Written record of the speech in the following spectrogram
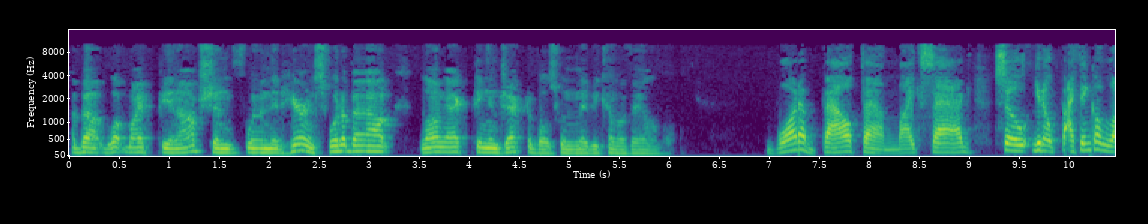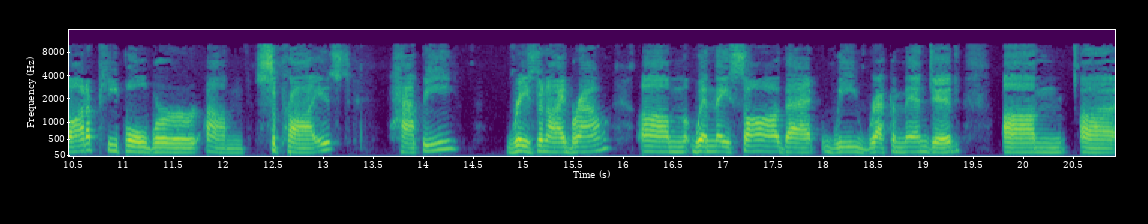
about what might be an option when adherence. What about long-acting injectables when they become available? What about them, Mike Saag? So, you know, I think a lot of people were um, surprised, happy, raised an eyebrow um, when they saw that we recommended um, uh,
